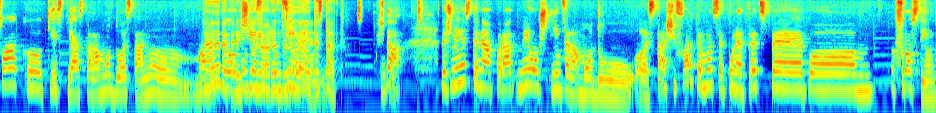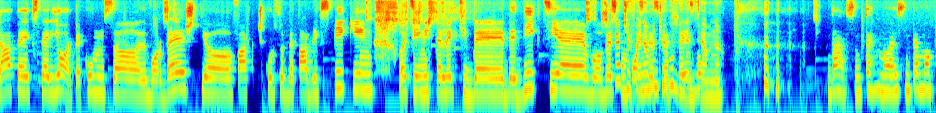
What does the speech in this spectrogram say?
fac chestia asta la modul ăsta, nu Da, da, da, care și la rândul lor au testat. Știi? Da. Deci nu este neapărat, nu e o știință la modul ăsta și foarte mult se pune preț pe uh, frosting, da, pe exterior, pe cum să vorbești, fac cursuri de public speaking, ții niște lecții de, de dicție, vezi Ceea cum ce fain, am început bine înseamnă. da, suntem, suntem ok.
